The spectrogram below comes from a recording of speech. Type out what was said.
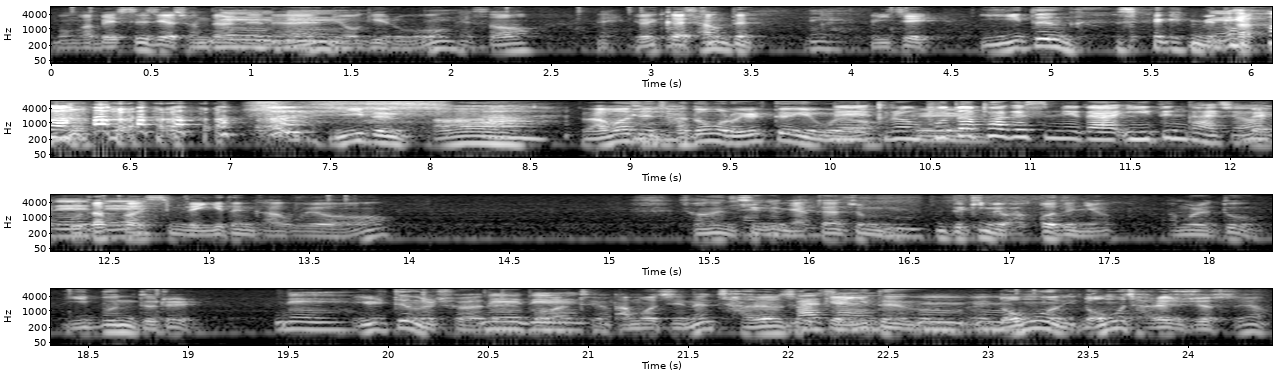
뭔가 메시지가 전달되는 네, 네. 여기로 네. 해서 네, 여기까지 또- 3등. 네. 이제 2등 세 개입니다. 네. 2등. 아, 나머지는 자동으로 1등이고요. 네, 그럼 보답하겠습니다. 2등 가죠. 네, 네, 보답하겠습니다. 2등 가고요. 저는 지금 자, 약간 좀 음. 느낌이 왔거든요. 아무래도 이분들을 네. 1등을 줘야 될 것 네, 네. 같아요. 나머지는 자연스럽게 맞아요. 2등으로 음, 음. 너무 너무 잘해 주셨어요.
